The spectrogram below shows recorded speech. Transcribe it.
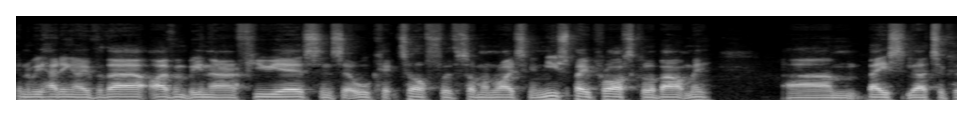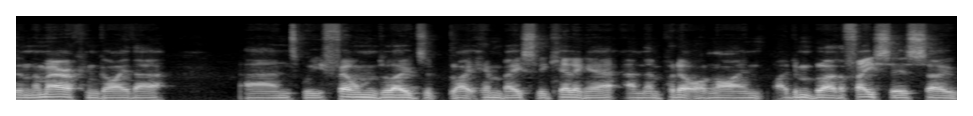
going to be heading over there. I haven't been there in a few years since it all kicked off with someone writing a newspaper article about me. Um, basically, I took an American guy there and we filmed loads of like him basically killing it and then put it online. I didn't blur the faces, so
